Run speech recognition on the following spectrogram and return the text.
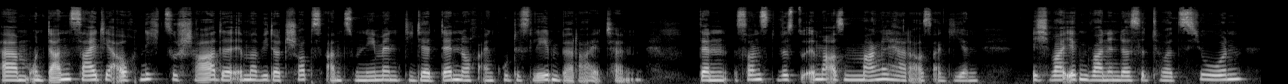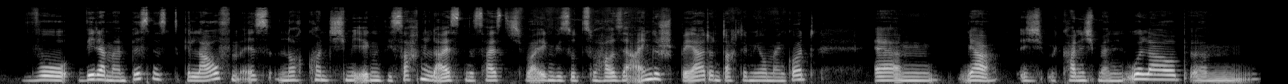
Ähm, und dann seid ihr auch nicht zu schade, immer wieder Jobs anzunehmen, die dir dennoch ein gutes Leben bereiten. Denn sonst wirst du immer aus dem Mangel heraus agieren. Ich war irgendwann in der Situation, wo weder mein Business gelaufen ist, noch konnte ich mir irgendwie Sachen leisten. Das heißt, ich war irgendwie so zu Hause eingesperrt und dachte mir, oh mein Gott, ähm, ja, ich kann nicht mehr in den Urlaub. Ähm,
